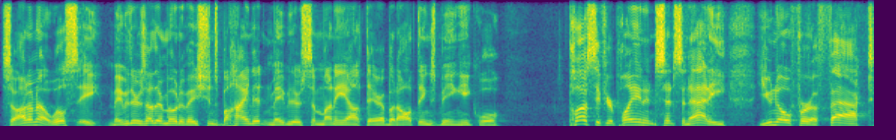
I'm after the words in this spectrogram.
So I don't know. We'll see. Maybe there's other motivations behind it, and maybe there's some money out there. But all things being equal, plus if you're playing in Cincinnati, you know for a fact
